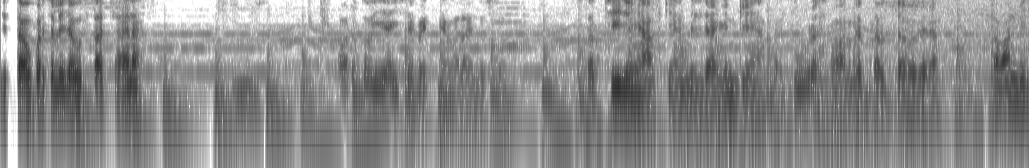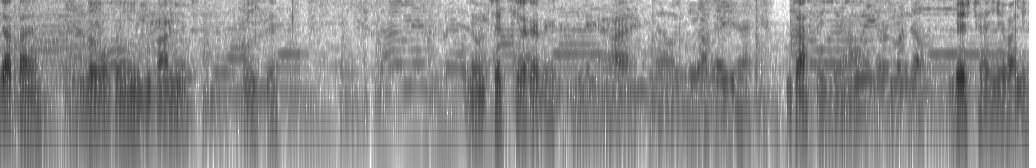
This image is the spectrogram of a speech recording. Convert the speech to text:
जितना ऊपर चले जाओ उतना अच्छा है ना? और तो ये ऐसे बैठने वाला है दोस्तों। सब चीज़ है यहाँ आपके यहाँ मिल जाएगी इनके यहाँ पर पूरा सामान गद्दा उद्दा वगैरह। सामान भी जाता है लोगों को यहीं दुकान में यहीं से। जो से अच्छी लगा भेज ले। हाय। जा सही है हाँ। बेस्ट है ये वाली।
